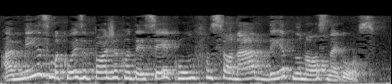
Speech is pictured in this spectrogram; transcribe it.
A mesma coisa pode acontecer com um funcionário dentro do nosso negócio.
